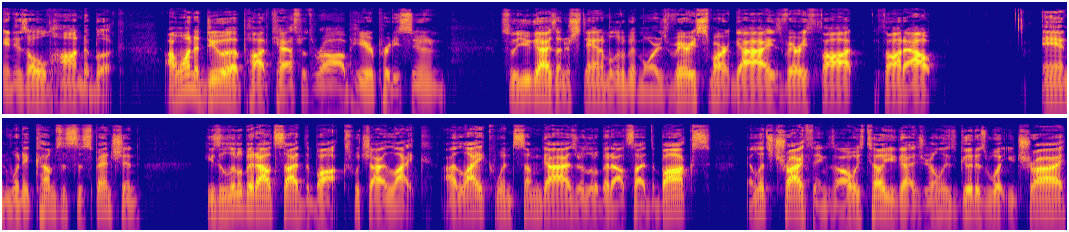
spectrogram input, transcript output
in his old Honda book. I want to do a podcast with Rob here pretty soon so that you guys understand him a little bit more. He's a very smart guy, he's very thought thought out. And when it comes to suspension, he's a little bit outside the box, which I like. I like when some guys are a little bit outside the box and let's try things. I always tell you guys, you're only as good as what you try.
